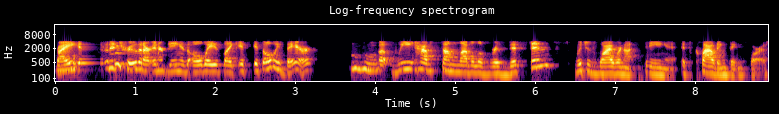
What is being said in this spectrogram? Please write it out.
Right? Isn't it true that our inner being is always like it's it's always there? Mm-hmm. But we have some level of resistance which is why we're not seeing it. It's clouding things for us.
